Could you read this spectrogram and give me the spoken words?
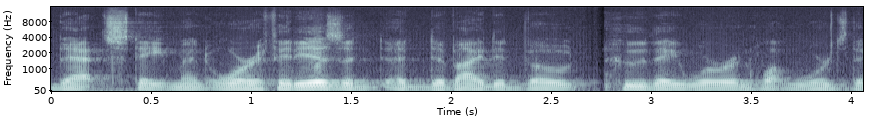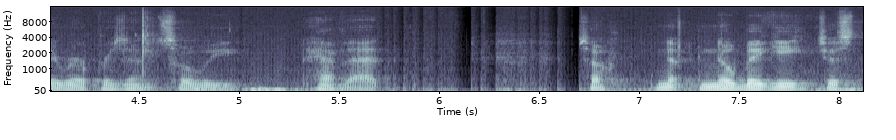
that statement, or if it is a a divided vote, who they were and what wards they represent, so we have that. So, no no biggie, just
